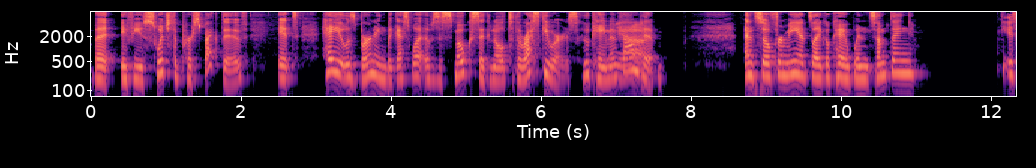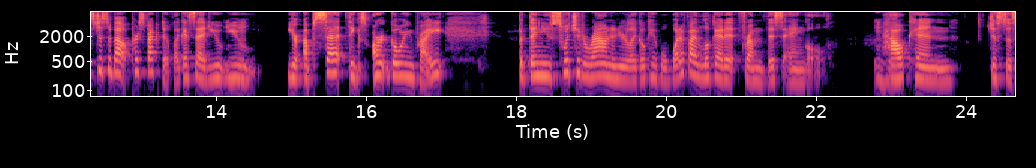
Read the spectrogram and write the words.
But if you switch the perspective, it's, hey, it was burning, but guess what? It was a smoke signal to the rescuers who came and yeah. found him. And so for me, it's like, okay, when something, it's just about perspective. Like I said, you, mm-hmm. you, you're upset, things aren't going right. But then you switch it around and you're like, okay, well, what if I look at it from this angle? Mm-hmm. How can just a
